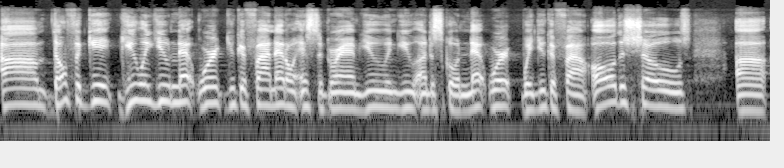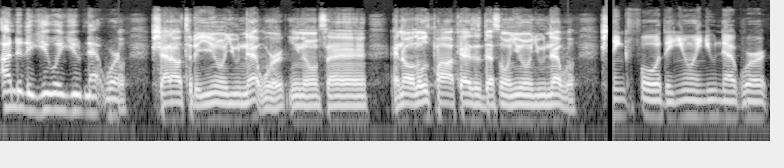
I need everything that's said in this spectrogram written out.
Um, don't forget You and You Network. You can find that on Instagram, You and You underscore network, where you can find all the shows uh, under the You and You Network. Shout out to the You and You Network, you know what I'm saying? And all those podcasts that's on You and You Network. Link for the You and You Network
